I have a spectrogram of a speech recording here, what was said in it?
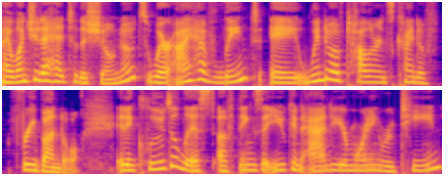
I want you to head to the show notes where I have linked a window of tolerance kind of free bundle. It includes a list of things that you can add to your morning routine,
